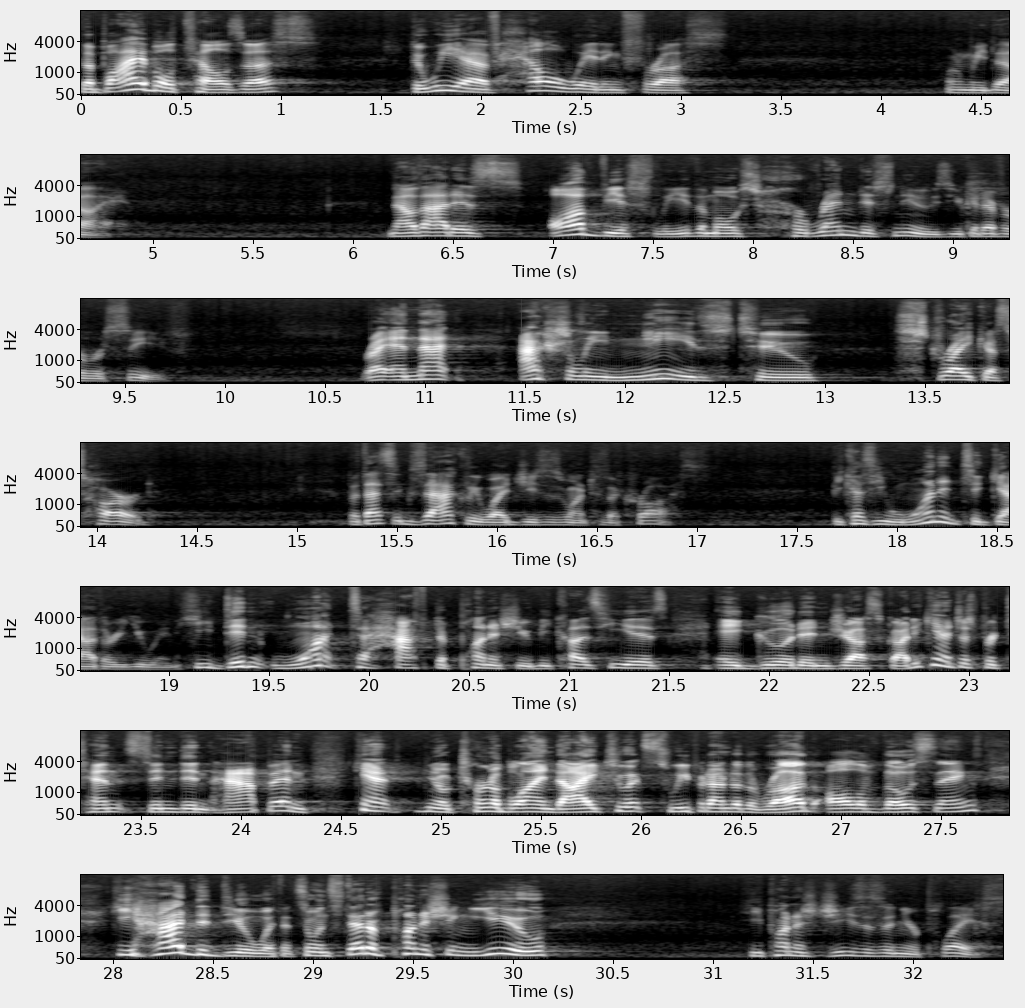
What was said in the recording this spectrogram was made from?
the Bible tells us that we have hell waiting for us when we die. Now, that is obviously the most horrendous news you could ever receive, right? And that actually needs to strike us hard. But that's exactly why Jesus went to the cross. Because he wanted to gather you in. He didn't want to have to punish you because he is a good and just God. He can't just pretend that sin didn't happen. He can't, you know, turn a blind eye to it, sweep it under the rug, all of those things. He had to deal with it. So instead of punishing you, he punished Jesus in your place.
